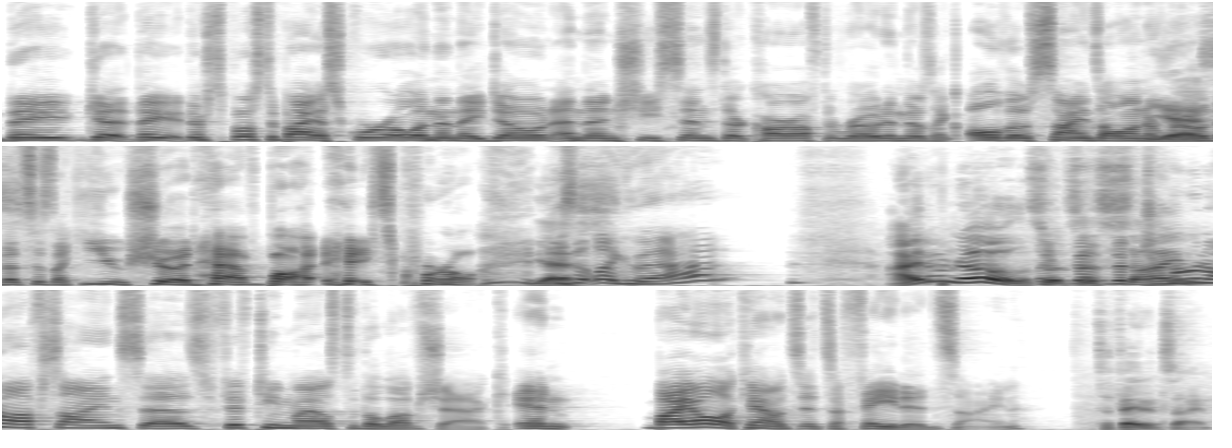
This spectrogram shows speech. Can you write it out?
they get they they're supposed to buy a squirrel and then they don't, and then she sends their car off the road, and there's like all those signs all in a row that says like "You should have bought a squirrel." Yes. Is it like that? I don't know. So Like it's the, a the sign. turn off sign says 15 miles to the Love Shack, and by all accounts, it's a faded sign. It's a faded sign.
